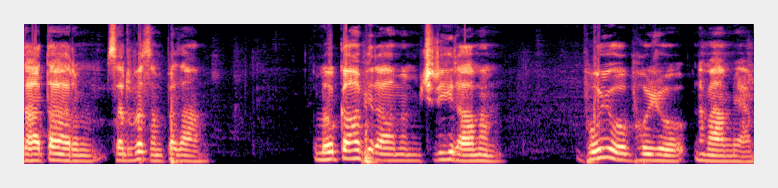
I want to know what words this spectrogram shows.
ದಾತಾರಂ ಸರ್ವಸಂಪದಾಂ. ಲೋಕಾಭಿರಾಮಂ ಶ್ರೀರಾಮಂ ಭೂಯೋ ಭೂಯೋ ನಮಾಮ್ಯಾಂ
